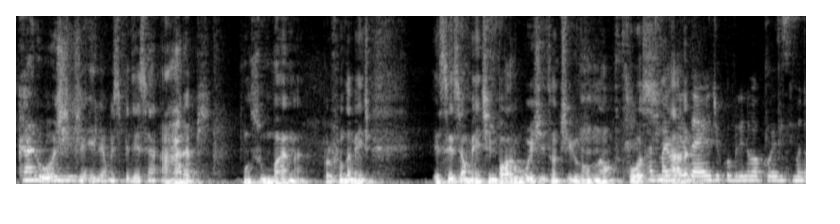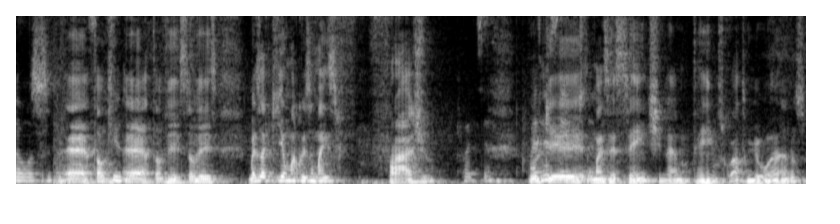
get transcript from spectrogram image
Cairo hoje ele é uma experiência árabe, muçulmana, profundamente. Essencialmente, embora o Egito Antigo não, não fosse Mas mais a árabe... ideia de cobrir uma coisa em cima da outra. É, tal, é, talvez, talvez. Mas aqui é uma coisa mais frágil, Pode ser. Mais porque recente, né? mais recente, né? Não tem uns 4 mil anos.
